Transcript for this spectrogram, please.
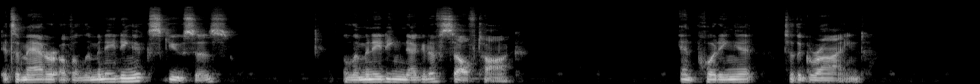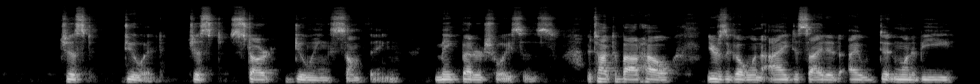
It's a matter of eliminating excuses, eliminating negative self talk, and putting it to the grind. Just do it. Just start doing something. Make better choices. I talked about how years ago when I decided I didn't want to be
